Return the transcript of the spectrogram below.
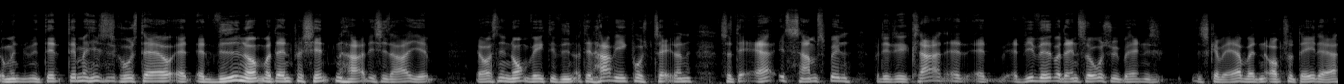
Jo, men det, det man helt skal huske, det er jo, at, at viden om, hvordan patienten har det i sit eget hjem, er også en enormt vigtig viden, og den har vi ikke på hospitalerne. Så det er et samspil, for det er klart, at, at, at vi ved, hvordan sukkersygebehandling skal være, hvad den up-to-date er,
